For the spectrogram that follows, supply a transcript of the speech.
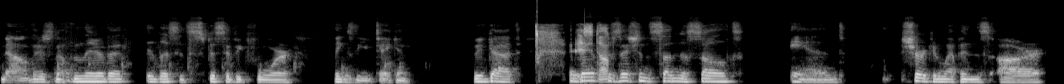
No, there's nothing there that unless it's specific for things that you've taken. We've got advanced position, sudden assault, and shuriken weapons are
